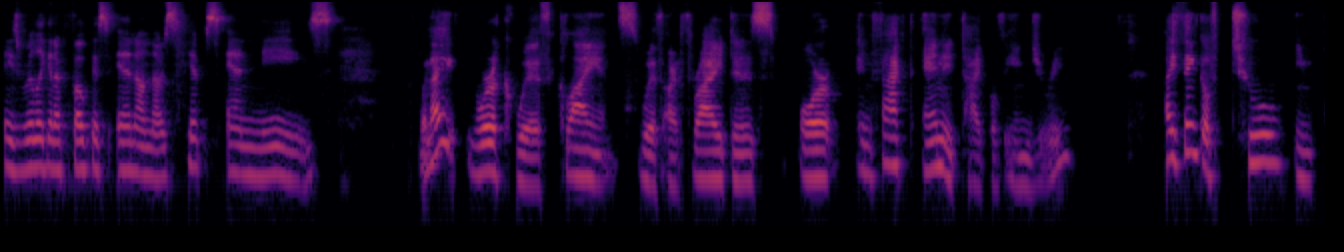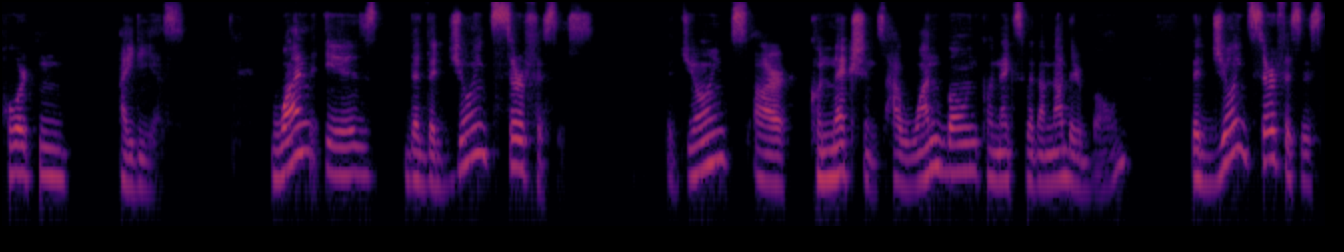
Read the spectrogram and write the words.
He's really going to focus in on those hips and knees. When I work with clients with arthritis, or in fact, any type of injury, I think of two important ideas. One is that the joint surfaces, the joints are connections, how one bone connects with another bone. The joint surfaces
